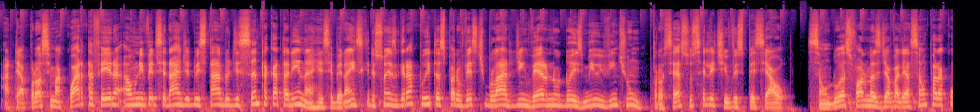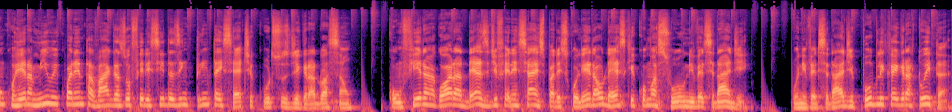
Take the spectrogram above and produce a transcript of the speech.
Até a próxima quarta-feira, a Universidade do Estado de Santa Catarina receberá inscrições gratuitas para o Vestibular de Inverno 2021, processo seletivo especial. São duas formas de avaliação para concorrer a 1.040 vagas oferecidas em 37 cursos de graduação. Confira agora 10 diferenciais para escolher a UDESC como a sua universidade. Universidade pública e gratuita.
